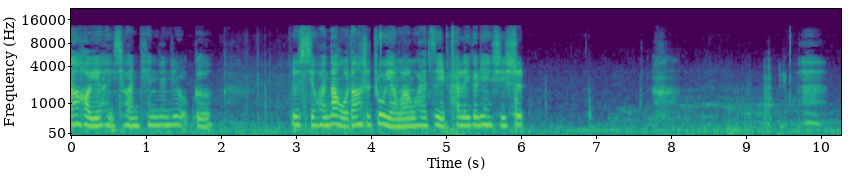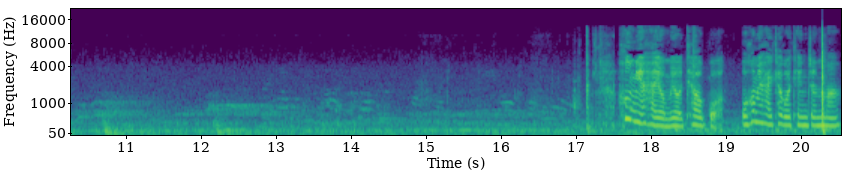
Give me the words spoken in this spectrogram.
刚好也很喜欢《天真》这首歌，就喜欢到我当时助演完，我还自己拍了一个练习室。后面还有没有跳过？我后面还跳过《天真》吗？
